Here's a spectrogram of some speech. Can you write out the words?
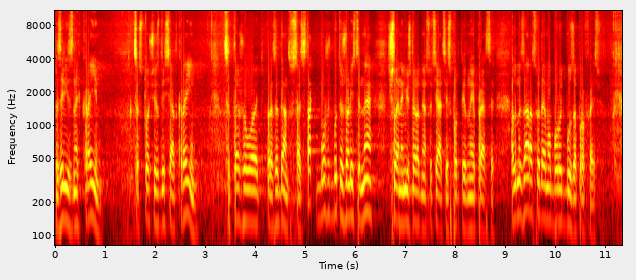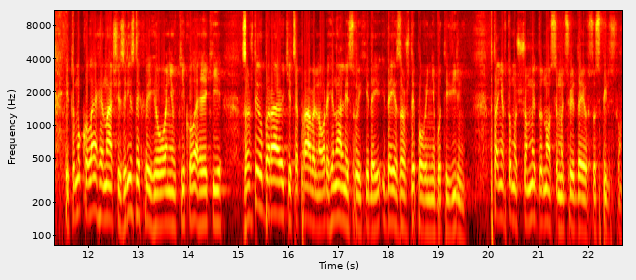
з різних країн. Це 160 країн. Це теж говорить президент асоціації. Так можуть бути журналісти, не члени Міжнародної асоціації спортивної преси, але ми зараз ведемо боротьбу за професію. І тому колеги наші з різних регіонів, ті колеги, які завжди обирають, і це правильно, оригінальні своїх ідей, ідеї завжди повинні бути вільні. Питання в тому, що ми доносимо цю ідею в суспільство.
